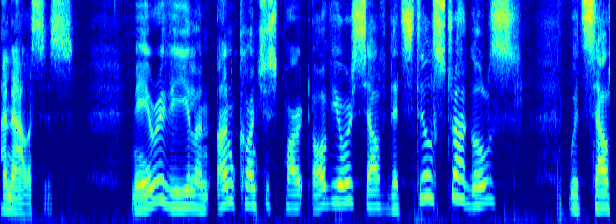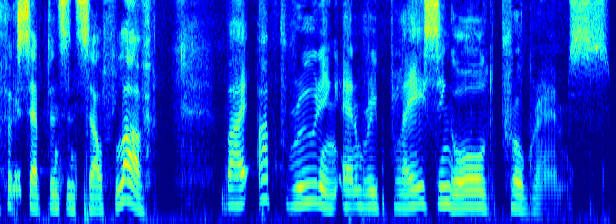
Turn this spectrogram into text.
analysis may reveal an unconscious part of yourself that still struggles with self acceptance and self love by uprooting and replacing old programs.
